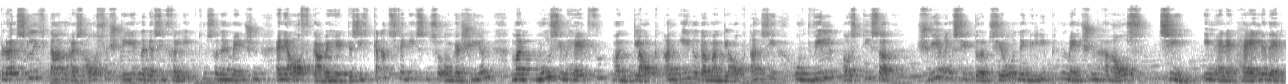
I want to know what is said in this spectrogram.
plötzlich dann als Außenstehender, der sich verliebt in so einen Menschen, eine Aufgabe hätte, sich ganz für diesen zu engagieren. Man muss ihm helfen, man glaubt an ihn oder man glaubt an sie und will aus dieser schwierigen Situation den geliebten Menschen herausziehen in eine heile Welt.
